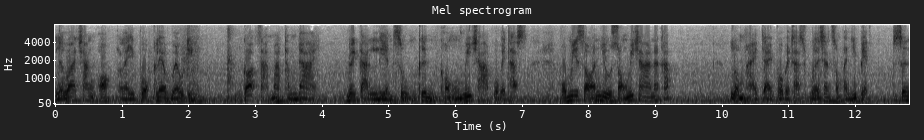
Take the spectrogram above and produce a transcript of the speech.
หรือว่าช่างออกอะไรพวกเรียกเวลดิงก็สามารถทำได้ด้วยการเรียนสูงขึ้นของวิชาโพเปทัส ผมมีสอนอยู่ 2 วิชานะครับ ลมหายใจโพเปทัสเวอร์ชัน2021 ซึ่ง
